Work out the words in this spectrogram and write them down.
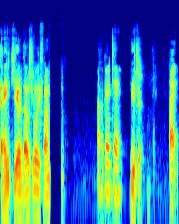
Thank you. That was really fun. Have a great day. You too. Bye.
